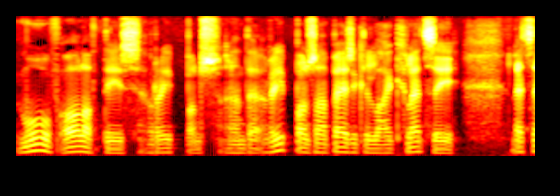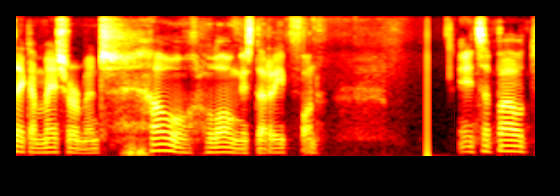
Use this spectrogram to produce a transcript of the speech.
move all of these ribbons and the ribbons are basically like let's see let's take a measurement. How long is the ribbon? It's about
